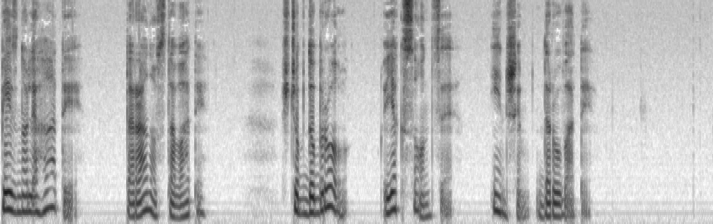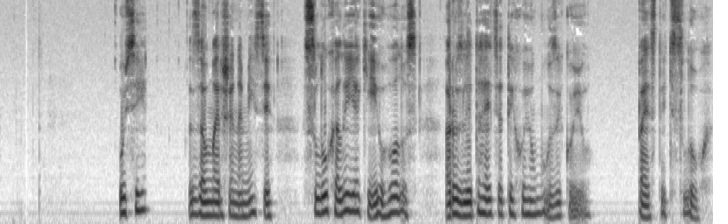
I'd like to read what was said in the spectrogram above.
пізно лягати та рано вставати, щоб добро, як сонце, іншим дарувати. Усі, завмерши на місці, слухали, як її голос розлітається тихою музикою, пестить слух.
